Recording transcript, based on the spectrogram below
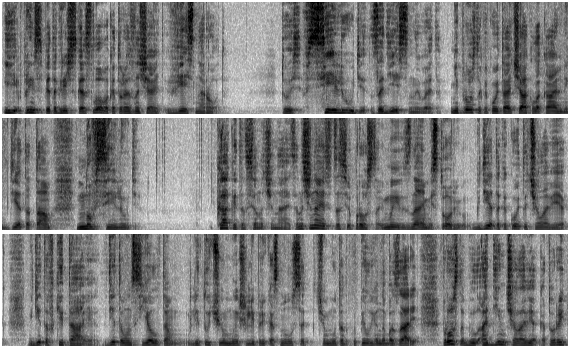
И, в принципе, это греческое слово, которое означает «весь народ». То есть все люди задействованы в этом. Не просто какой-то очаг локальный где-то там, но все люди – как это все начинается? Начинается это все просто. И мы знаем историю. Где-то какой-то человек, где-то в Китае, где-то он съел там летучую мышь или прикоснулся к чему-то, купил ее на базаре. Просто был один человек, который,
